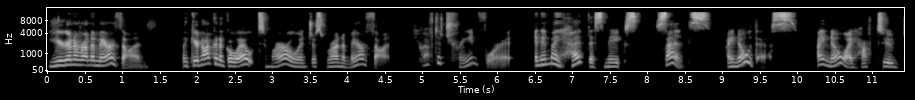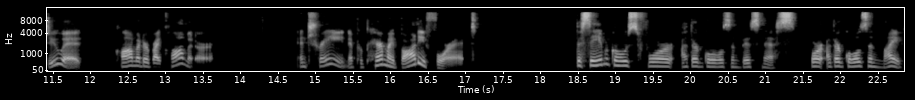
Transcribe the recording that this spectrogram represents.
You're going to run a marathon. Like, you're not going to go out tomorrow and just run a marathon. You have to train for it. And in my head, this makes sense. I know this. I know I have to do it kilometer by kilometer and train and prepare my body for it. The same goes for other goals in business or other goals in life,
